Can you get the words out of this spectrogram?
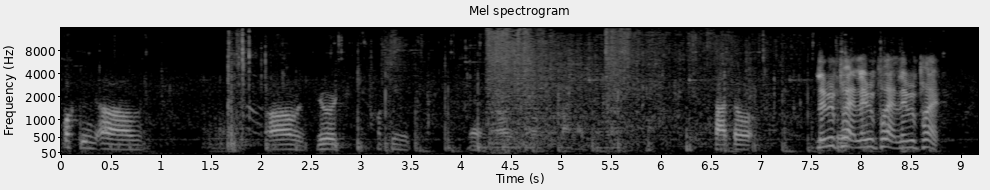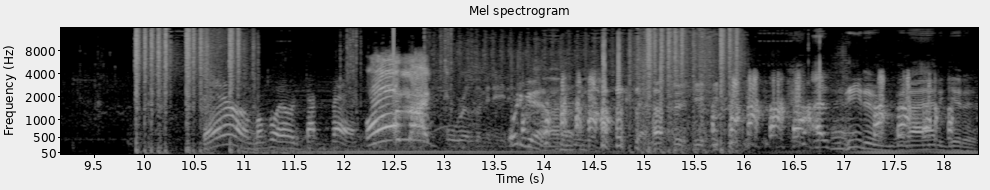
fucking, um. Um, George, fucking. Yeah, no, no, no, no. Tato. Let me plant, let me plant, let me plant. Damn, my boy already got fast. Oh my! Four eliminated. Where you at? I seen him, but I had to get it.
